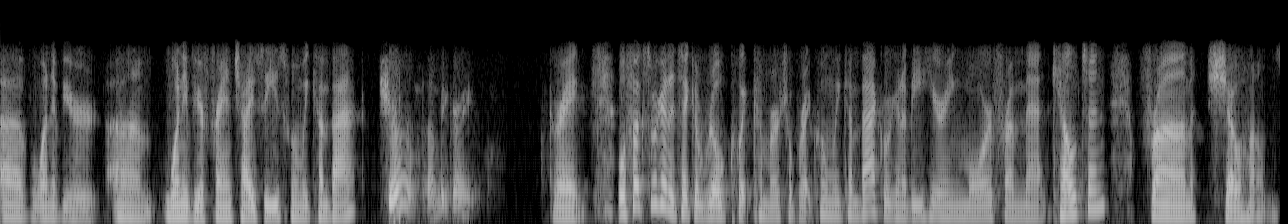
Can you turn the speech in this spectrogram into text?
of one of your um, one of your franchisees when we come back? Sure, that'd be great. Great. Well, folks, we're going to take a real quick commercial break. When we come back, we're going to be hearing more from Matt Kelton from Show Homes.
